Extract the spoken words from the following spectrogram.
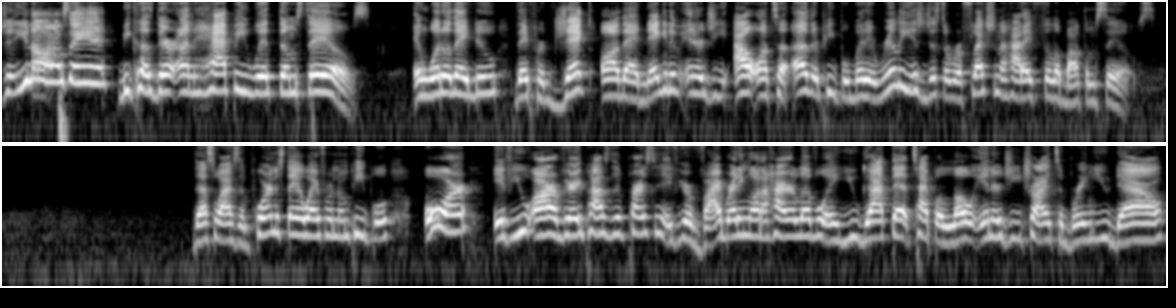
You know what I'm saying? Because they're unhappy with themselves. And what do they do? They project all that negative energy out onto other people, but it really is just a reflection of how they feel about themselves. That's why it's important to stay away from them people. Or if you are a very positive person, if you're vibrating on a higher level and you got that type of low energy trying to bring you down,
